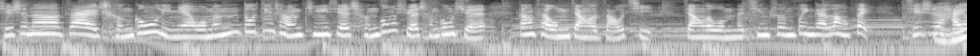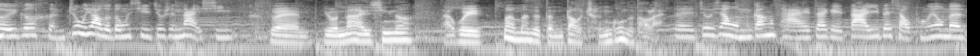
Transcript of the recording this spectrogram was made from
其实呢，在成功里面，我们都经常听一些成功学、成功学。刚才我们讲了早起，讲了我们的青春不应该浪费。其实还有一个很重要的东西，就是耐心。对，有耐心呢，才会慢慢的等到成功的到来。对，就像我们刚才在给大一的小朋友们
